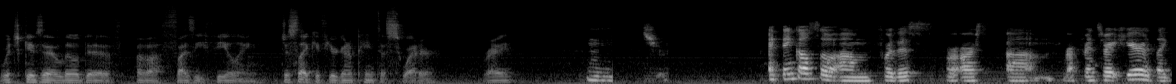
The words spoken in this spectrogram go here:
which gives it a little bit of, of a fuzzy feeling. Just like if you're going to paint a sweater, right? Mm. I think also um, for this for our um, reference right here, like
